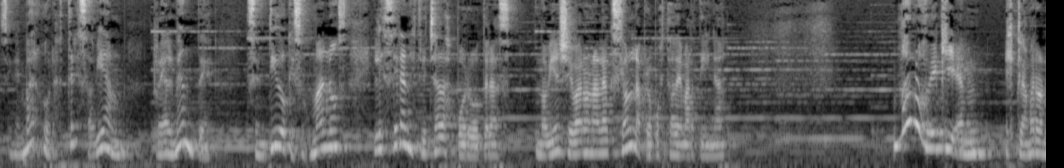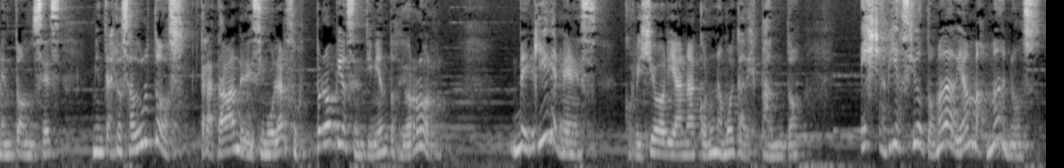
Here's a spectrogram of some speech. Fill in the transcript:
Sin embargo, las tres habían realmente sentido que sus manos les eran estrechadas por otras. No bien llevaron a la acción la propuesta de Martina. ¿Manos de quién? exclamaron entonces, mientras los adultos trataban de disimular sus propios sentimientos de horror. ¿De quiénes? corrigió Oriana con una mueca de espanto. Ella había sido tomada de ambas manos.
